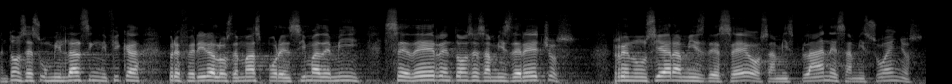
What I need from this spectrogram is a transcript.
Entonces, humildad significa preferir a los demás por encima de mí, ceder entonces a mis derechos, renunciar a mis deseos, a mis planes, a mis sueños.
